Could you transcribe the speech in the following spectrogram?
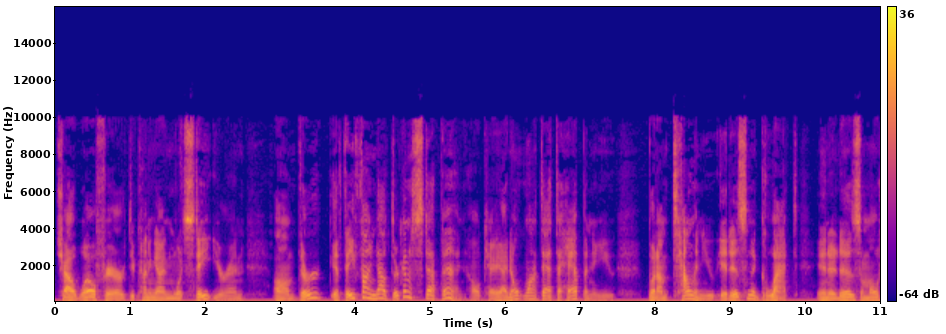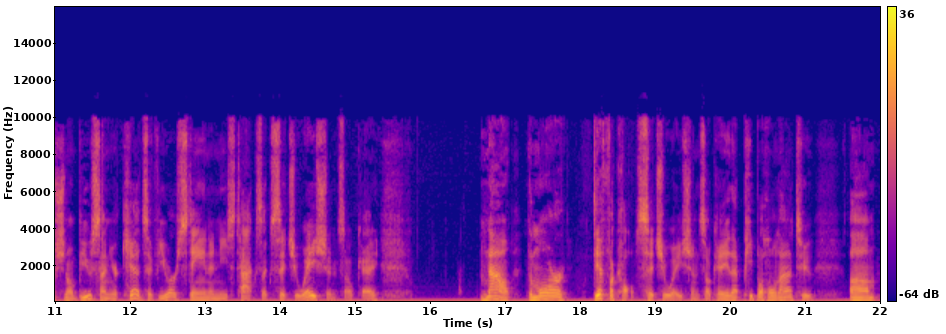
child welfare, depending on what state you're in, um, they're if they find out, they're going to step in. Okay, I don't want that to happen to you, but I'm telling you, it is neglect and it is emotional abuse on your kids if you are staying in these toxic situations. Okay, now the more difficult situations, okay, that people hold on to, um,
